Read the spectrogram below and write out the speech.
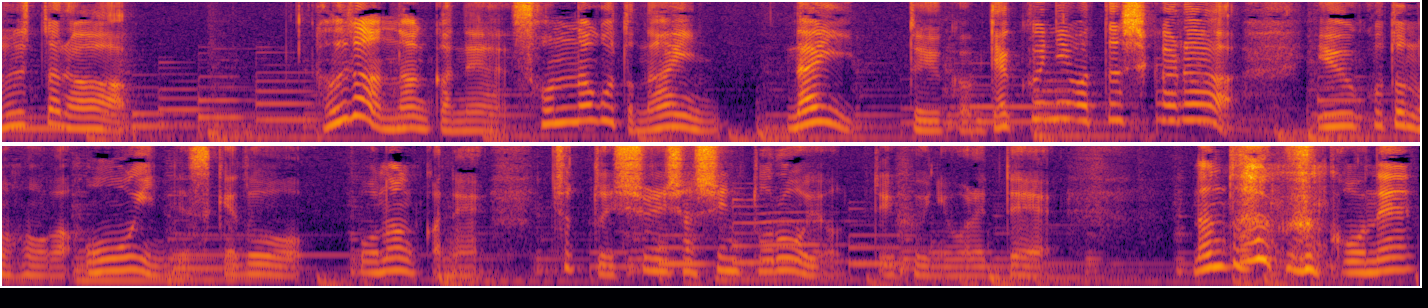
そしたら普段なんかねそんなことないないというか逆に私から言うことの方が多いんですけどこうなんかねちょっと一緒に写真撮ろうよっていう風に言われてなんとなくこうね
